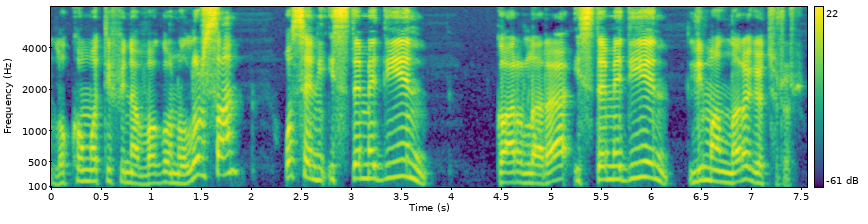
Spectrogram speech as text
lokomotifine vagon olursan o seni istemediğin garlara, istemediğin limanlara götürür.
